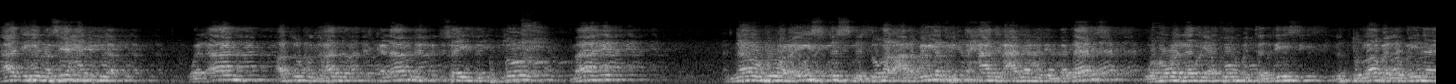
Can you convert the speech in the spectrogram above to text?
هذه نصيحتي لكم والآن أترك هذا الكلام للسيد الدكتور ماهر أنه هو رئيس قسم اللغة العربية في الاتحاد العالمي للمدارس وهو الذي يقوم بالتدريس للطلاب الذين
